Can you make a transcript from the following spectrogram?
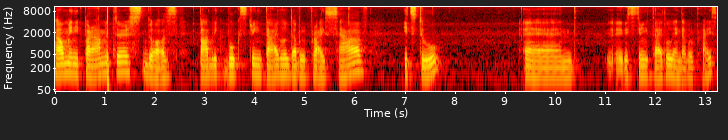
how many parameters does public book string title double price have? It's two. And it's string title and double price.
